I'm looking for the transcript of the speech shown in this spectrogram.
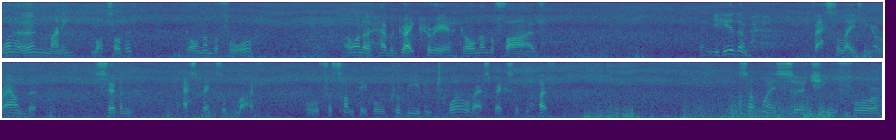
want to earn money, lots of it. Goal number four. I want to have a great career. Goal number five. And you hear them vacillating around the seven aspects of life. Or for some people, it could be even 12 aspects of life. In some ways, searching for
